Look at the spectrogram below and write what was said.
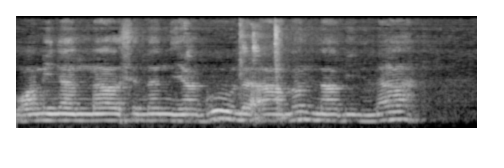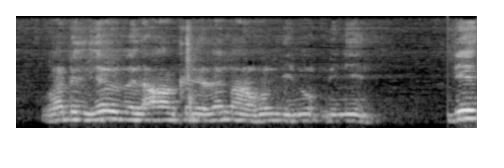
وَمِنَ النَّاسِ مَنْ يَقُولُ آمَنَّا بِاللّٰهِ وَبِالْيَوْمِ الْآخِرِ وَمَا هُمْ بِمُؤْمِنِينَ Biz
